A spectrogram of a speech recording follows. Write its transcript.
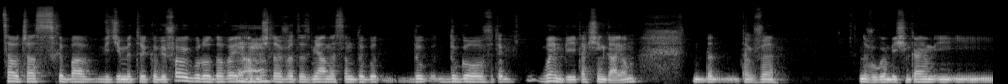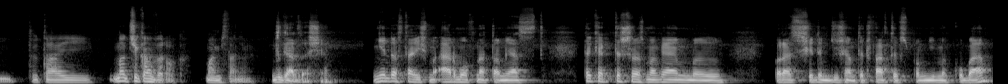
cały czas chyba widzimy tylko wierzchołek górodowej, Mhm. a myślę, że te zmiany są długo, długo, długo że tak głębiej tak sięgają. Także dużo głębiej sięgają i, i tutaj no ciekawy rok, moim zdaniem. Zgadza się. Nie dostaliśmy armów, natomiast tak jak też rozmawiałem y, po raz 74 wspomnimy Kuba.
